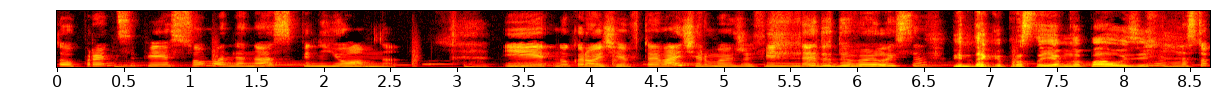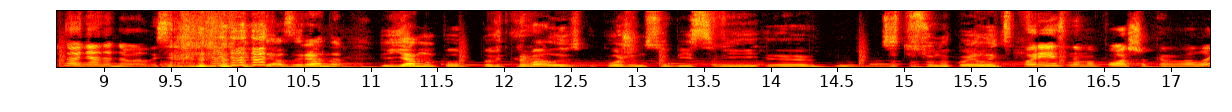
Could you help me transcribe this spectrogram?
то в принципі сума для нас підйомна. І ну коротше, в той вечір ми вже фільм не додивилися. Він так і простояв на паузі. Наступного дня додивилися. А Зоряна і я ми повідкривали кожен собі свій е, застосунок OLX. По різному пошуки вели,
